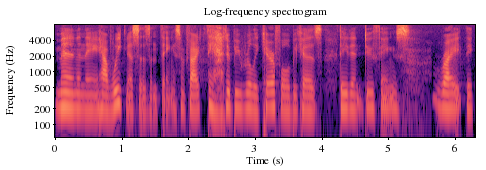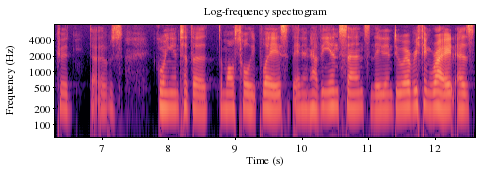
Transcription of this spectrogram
men and they have weaknesses and things. In fact, they had to be really careful because they didn't do things right. They could, that it was going into the, the most holy place. They didn't have the incense and they didn't do everything right as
